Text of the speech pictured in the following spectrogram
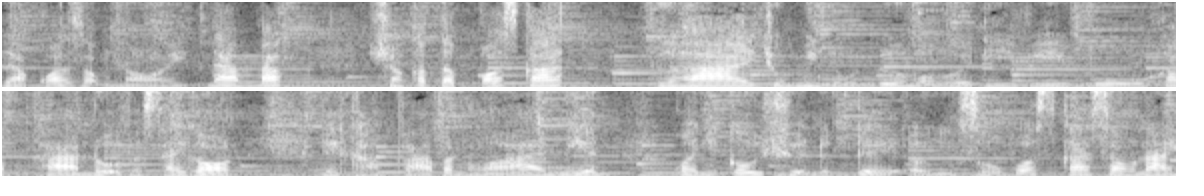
là qua giọng nói Nam Bắc trong các tập postcard. Thứ hai, chúng mình muốn đưa mọi người đi vi vu khắp Hà Nội và Sài Gòn để khám phá văn hóa hai miền qua những câu chuyện được kể ở những số podcast sau này.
